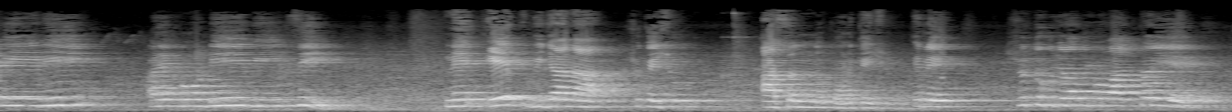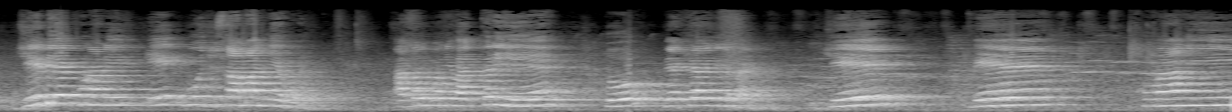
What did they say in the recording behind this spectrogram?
બી ડી અને ખૂણો ડી બી સી ને એકબીજાના શું કહીશું આસનનો કોણ કહીશું એટલે શુદ્ધ ગુજરાતીમાં વાત કરીએ જે બે ખૂણાની એક ભુજ સામાન્ય હોય આસન કોણની વાત કરીએ તો વ્યાખ્યા આપી શકાય જે બે ખૂણાની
